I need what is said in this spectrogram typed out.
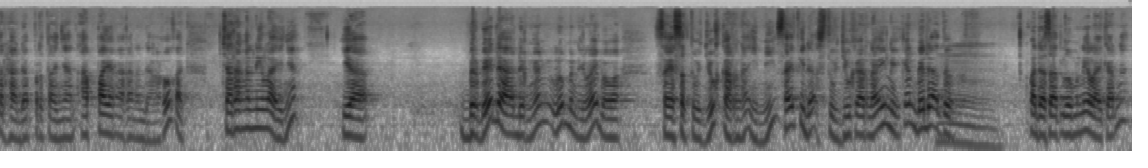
terhadap pertanyaan apa yang akan anda lakukan, cara ngenilainya ya berbeda dengan lu menilai bahwa saya setuju karena ini, saya tidak setuju karena ini, kan beda tuh. Pada saat lu menilai karena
